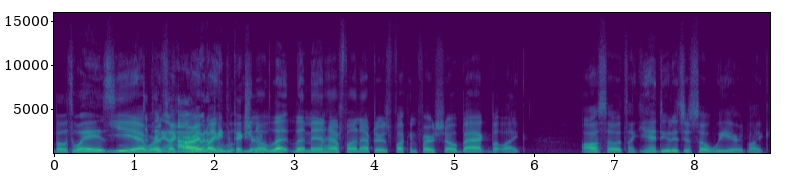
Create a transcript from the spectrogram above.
Both ways. Yeah, where it's like, all right, you like paint the picture. you know, let let man have fun after his fucking first show back, but like, also it's like, yeah, dude, it's just so weird. Like,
